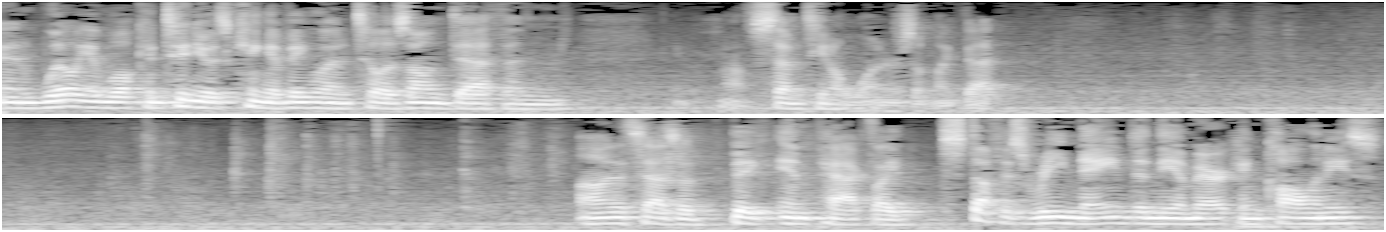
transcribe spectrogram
and William will continue as king of England until his own death in well, 1701 or something like that. Uh, this has a big impact. Like stuff is renamed in the American colonies,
